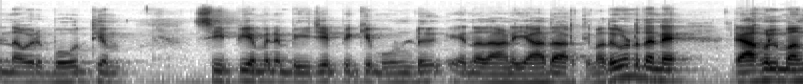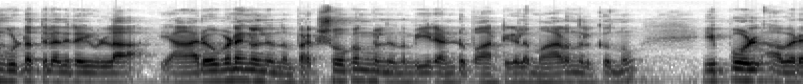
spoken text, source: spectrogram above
എന്ന ഒരു ബോധ്യം സി പി എമ്മിനും ബി ജെ പിക്കും ഉണ്ട് എന്നതാണ് യാഥാർത്ഥ്യം. അതുകൊണ്ട് തന്നെ രാഹുൽ മാങ്കൂട്ടത്തിനെതിരെയുള്ള ആരോപണങ്ങളിൽ നിന്നും പ്രക്ഷോഭങ്ങളിൽ നിന്നും ഈ രണ്ട് പാർട്ടികൾ മാറി നിൽക്കുന്നു. ഇപ്പോൾ അവർ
